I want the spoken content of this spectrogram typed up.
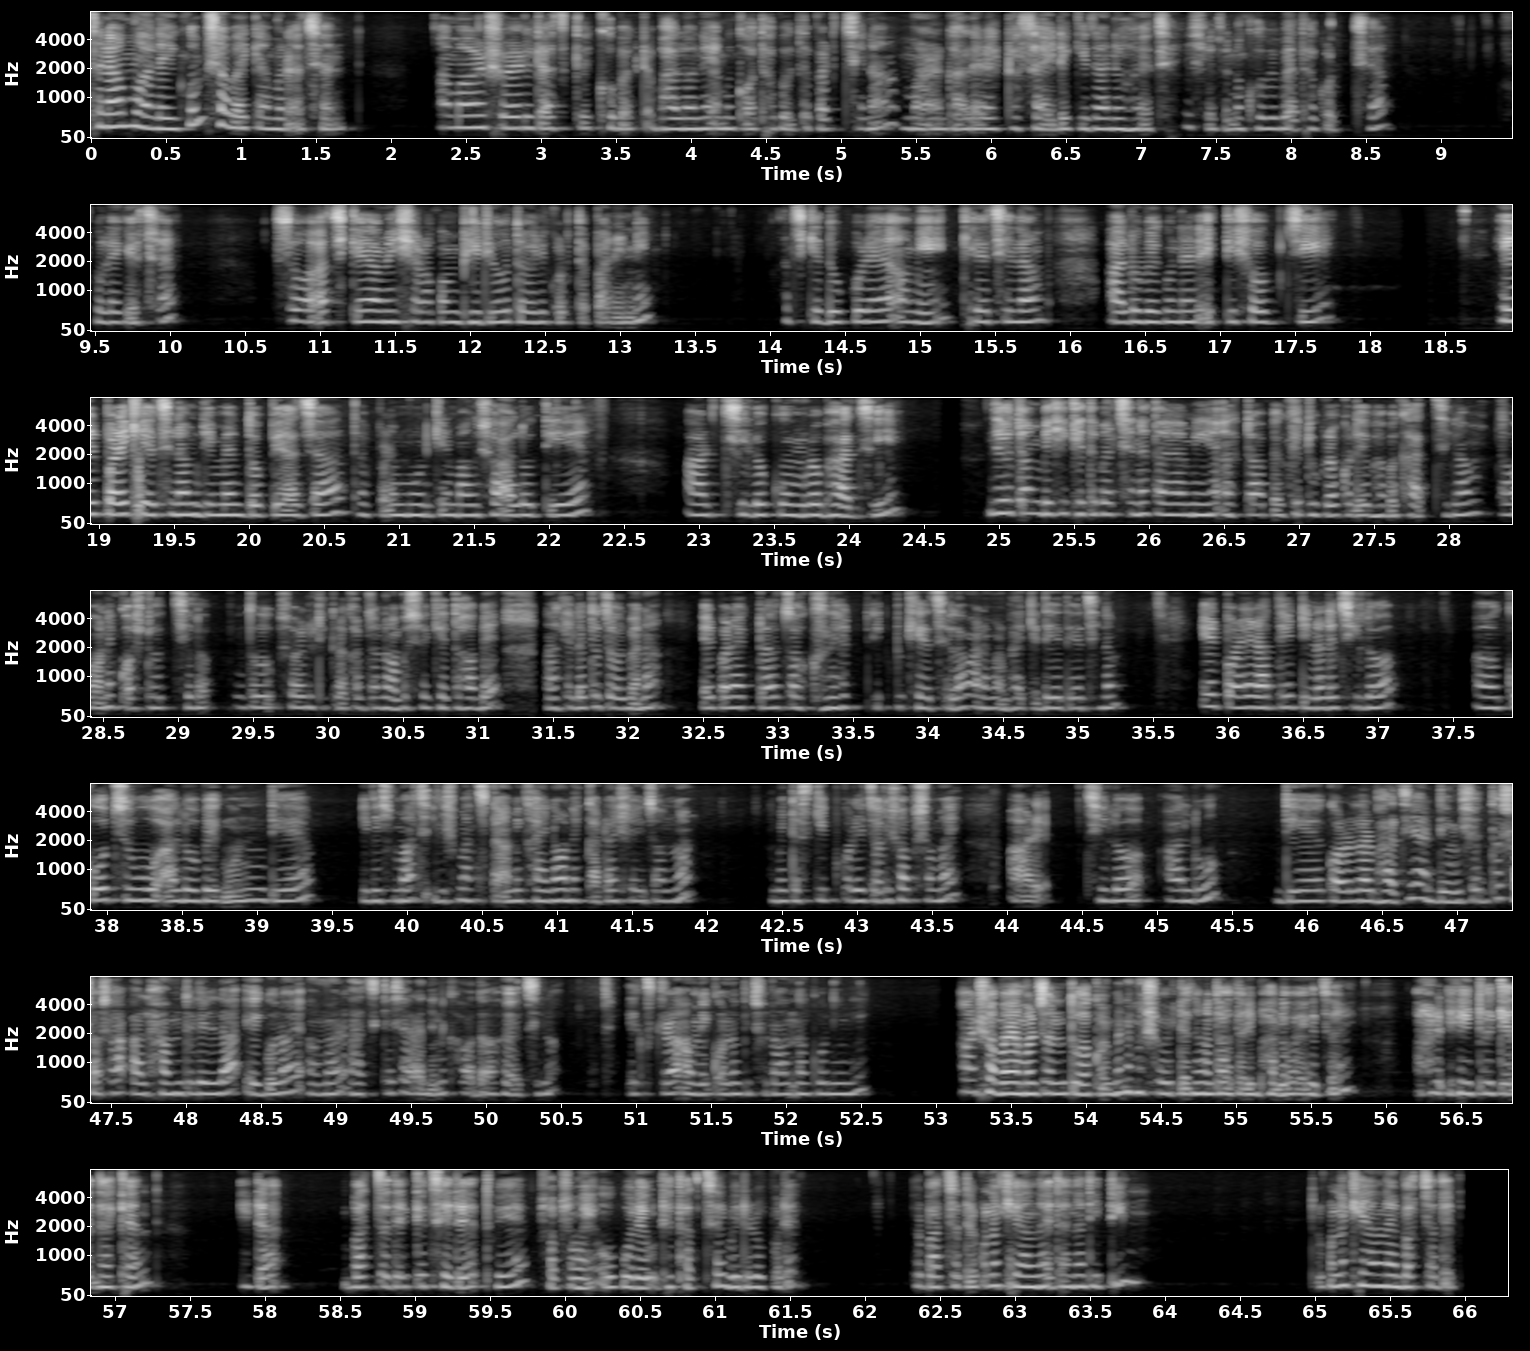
আসসালামু আলাইকুম। সবাই কেমন আছেন? আমার শরীরটা আজকে খুব একটা ভালো নেই। আমি কথা বলতে পারছি না। আমার গালের একটা সাইডে কি জানি হয়েছে। সেজন্য খুবই ব্যথা করছে। ফুলে গেছে। সো আজকে আমি সেরকম ভিডিও তৈরি করতে পারিনি। আজকে দুপুরে আমি খেয়েছিলাম আলু বেগুনের একটি সবজি। এরপরে খেয়েছিলাম ডিমের দো পেঁয়াজা, তারপরে মুরগির মাংস আলু দিয়ে। আর ছিল কুমড়ো ভাজি। যেহেতু আমি বেশি খেতে পারছি না তাই আমি একটা আপেলকে টুকরা করে এভাবে খাচ্ছিলাম। তো অনেক কষ্ট হচ্ছিল। কিন্তু শরীর ঠিক রাখার জন্য অবশ্যই খেতে হবে। না খেলে তো চলবে না। এরপরে একটা চকলেট একটু খেয়েছিলাম আর আমার ভাইকে দিয়ে দিয়েছিলাম। এরপরে রাতের ডিনারে ছিল কচু, আলু, বেগুন দিয়ে ইলিশ মাছ। ইলিশ মাছটা আমি খাই না অনেক কাটা সেইজন্য। আমি এটা স্কিপ করেই চলি সবসময়। আর ছিল আলু দিয়ে করলার ভাজি আর ডিম সেদ্ধ, শশা আলহামদুলিল্লাহ এগুলোই আমার আজকে সারাদিন খাওয়া-দাওয়া হয়েছিল। এক্সট্রা আমি কোনো কিছু রান্না করিনি। আর সবাই আমার জন্য দোয়া করবেন। আমার শরীরটা যেন তাড়াতাড়ি ভালো হয়ে যায়। আর এইটাকে দেখেন, এটা বাচ্চাদেরকে ছেড়ে ধুয়ে সবসময় উপরে উঠে থাকছে বেডের উপরে। তোর বাচ্চাদের কোনো খেয়াল নাই তাই না দিদি? তোর কোনো খেয়াল নাই বাচ্চাদের?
